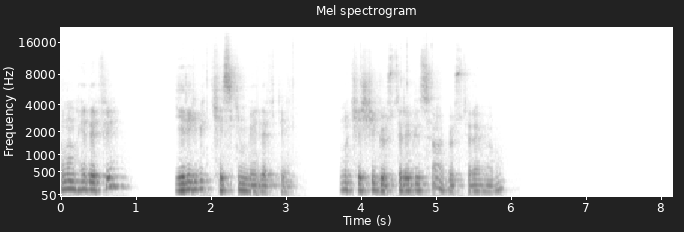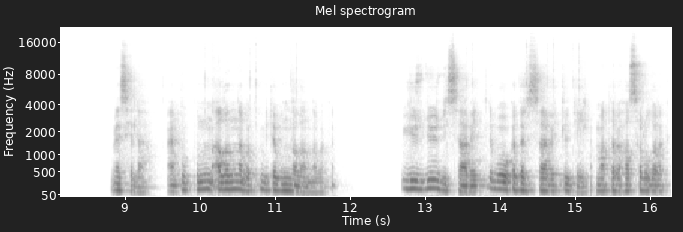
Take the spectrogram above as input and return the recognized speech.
bunun hedefi diğeri gibi keskin bir hedef değil. Bunu keşke gösterebilsem ama gösteremiyorum. Mesela yani bu, bunun alanına bakın bir de bunun alanına bakın. Bu %100 isabetli bu o kadar isabetli değil. Ama tabi hasar olarak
